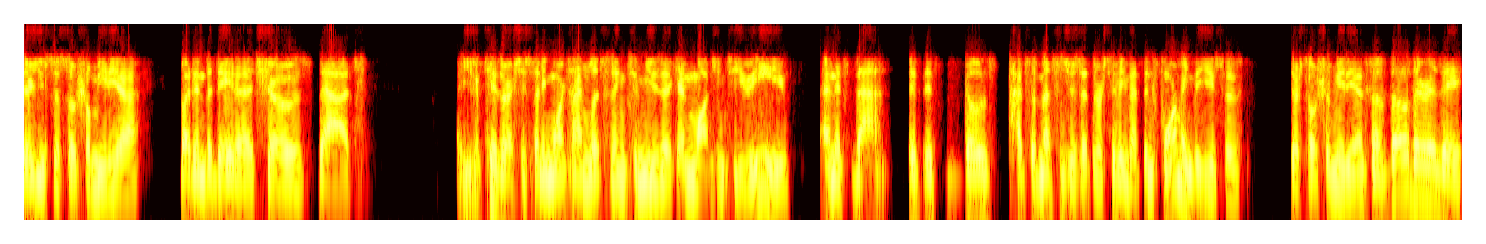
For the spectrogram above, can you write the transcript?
their use of social media. But in the data, it shows that you know, kids are actually spending more time listening to music and watching TV. And it's that, it, it's those types of messages that they're receiving that's informing the use of their social media. And so, though there is a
